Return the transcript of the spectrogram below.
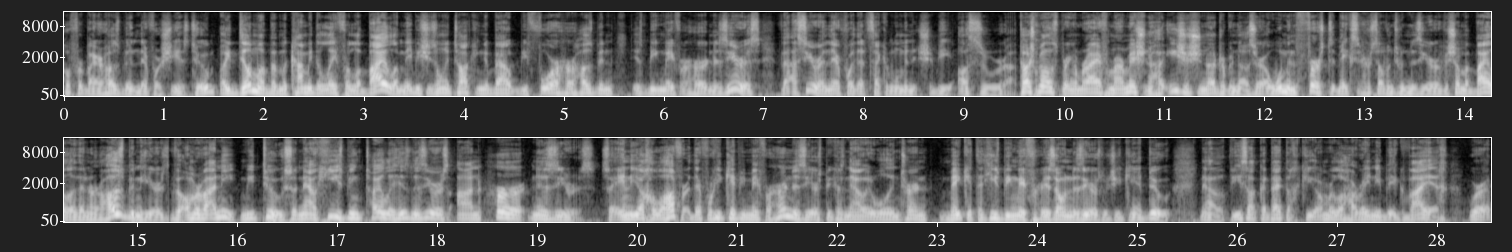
huffer by her husband, therefore she is too. Dilma but makami delay for labaila. Maybe she's only talking about before her husband is being made for her Naziris, Asira, and therefore that second woman should be Asura. Tashmal, let's bring a Mariah from our Mishnah. Ha'isha shenadra ben Nazir, a woman first it makes herself into a Nazir, Vishama Baila, then her husband hears, V'omer va'ani, me too. So now he's being Taila his Naziris on her Naziris. So Aini Yachal therefore he can't be made for her Naziris because now it will in turn make it that he's being made for his own Naziris, which he can't do. Now, we're,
